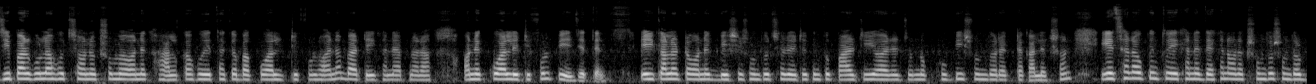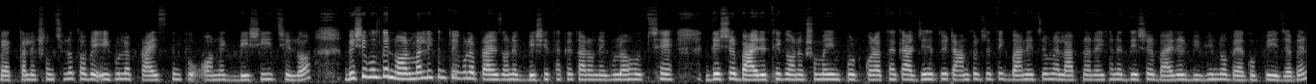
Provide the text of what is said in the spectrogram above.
জিপারগুলো হচ্ছে অনেক সময় অনেক হালকা হয়ে থাকে বা কোয়ালিটিফুল হয় না বাট এখানে আপনারা অনেক কোয়ালিটিফুল পেয়ে যেতেন। এই কালারটা অনেক বেশি সুন্দর ছিল। এটা কিন্তু পার্টি ওয়ারের জন্য খুবই সুন্দর একটা কালেকশন এছাড়াও কিন্তু এখানে দেখেন অনেক সুন্দর সুন্দর ব্যাগ কালেকশন ছিল, তবে এগুলোর প্রাইস কিন্তু অনেক বেশিই ছিল। বেশি বলতে নর্মালি কিন্তু এগুলো প্রাইস অনেক বেশি থাকে, কারণ এগুলো হচ্ছে দেশের বাইরে থেকে অনেক সময় ইম্পোর্ট করা থাকে। আর যেহেতু এটা আন্তর্জাতিক বাণিজ্য মেলা, আপনারা এখানে দেশের বাইরের বিভিন্ন ব্যাগও পেয়ে যাবেন।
